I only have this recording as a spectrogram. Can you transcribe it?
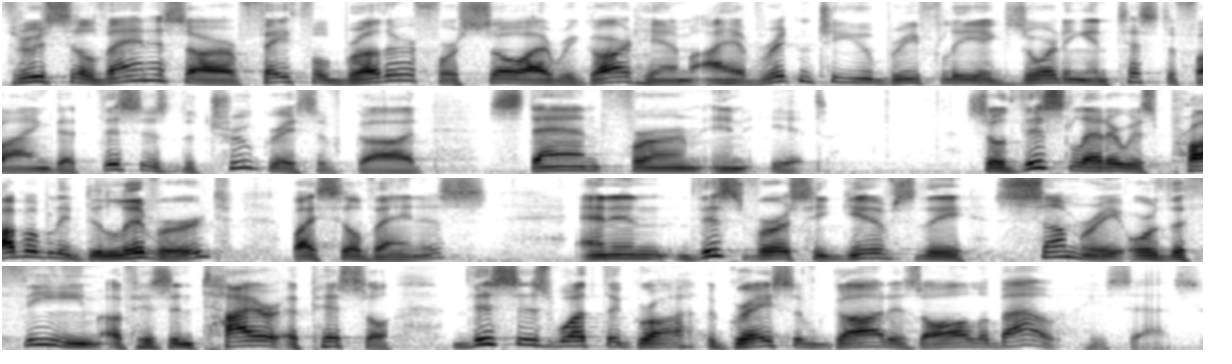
through Silvanus, our faithful brother, for so I regard him, I have written to you briefly, exhorting and testifying that this is the true grace of God, stand firm in it. So this letter was probably delivered by Silvanus, and in this verse he gives the summary or the theme of his entire epistle. This is what the grace of God is all about, he says.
